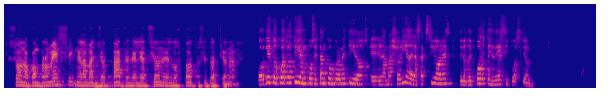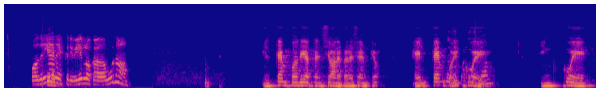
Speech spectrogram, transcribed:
sono compromessi nella maggior parte delle azioni dello sport situazionale. Porque estos cuatro tiempos están comprometidos en la mayoría de las acciones de los deportes de situación. ¿Podría describirlo cada uno? Il tempo di attenzione, per esempio, è il tempo in cui, in cui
